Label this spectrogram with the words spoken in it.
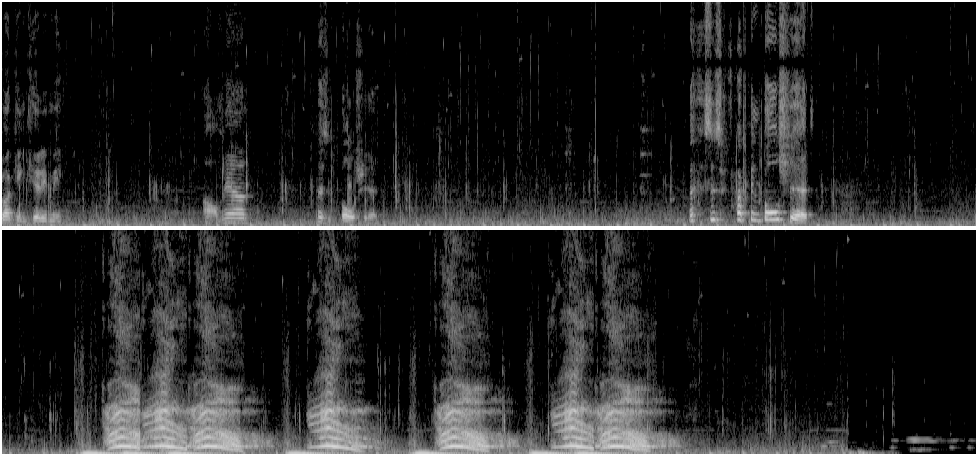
fucking kidding me? Oh man. This is bullshit. This is fucking bullshit.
